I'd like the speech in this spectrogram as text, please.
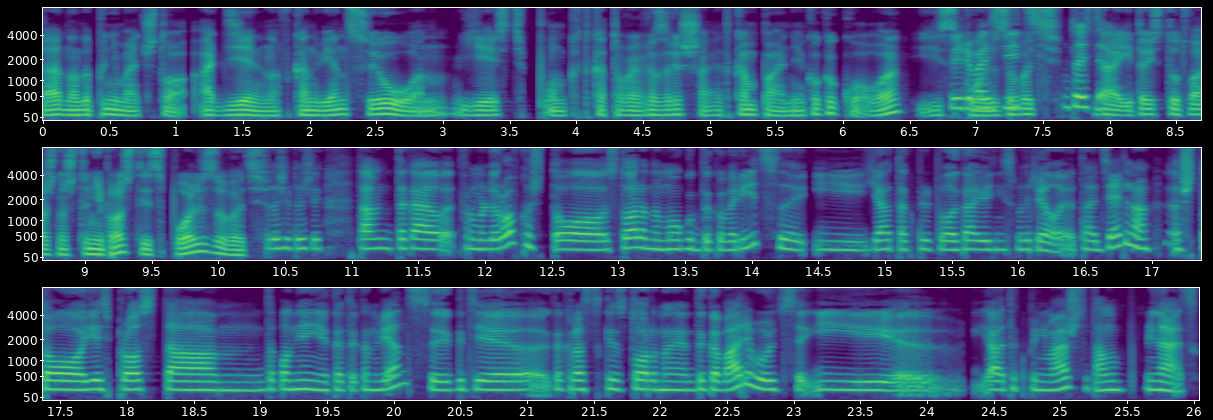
да, надо понимать, что отдельно в Конвенции ООН есть пункт, который разрешает компании Coca-Cola использовать... То есть... Да, и то есть тут важно, что не просто использовать... Подожди, подожди. Там такая формулировка, что стороны могут договориться, и я так предполагаю, я не смотрела это отдельно, что есть просто дополнение к этой конвенции, где как раз-таки стороны договариваются, и я так понимаю, что там упоминается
